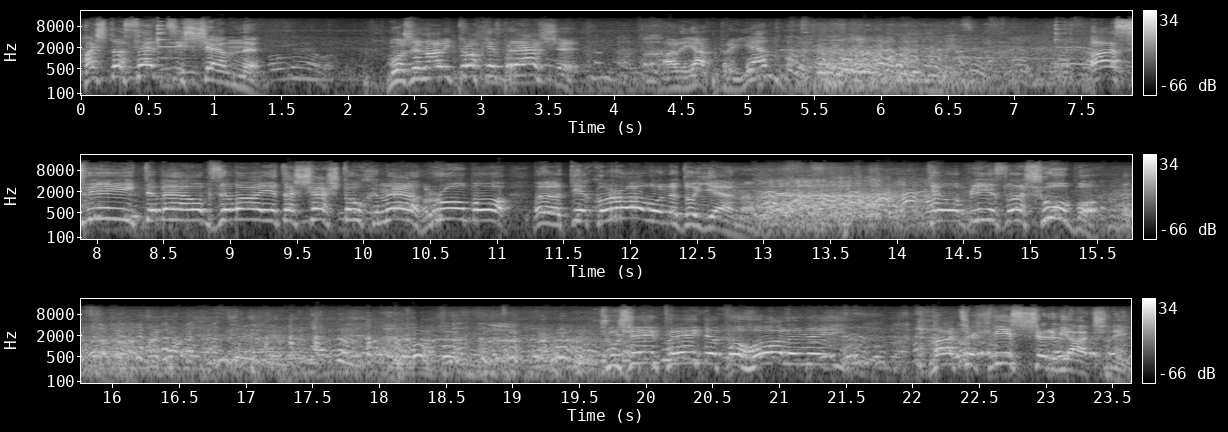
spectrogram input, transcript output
аж на серці щемне. Може навіть трохи бреше. Але як приємно. А свій тебе обзиває та ще штовхне грубо, е, ти корову недоєна. Ти облізла шубо. Чужий прийде поголений, наче хвіст черв'ячний.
